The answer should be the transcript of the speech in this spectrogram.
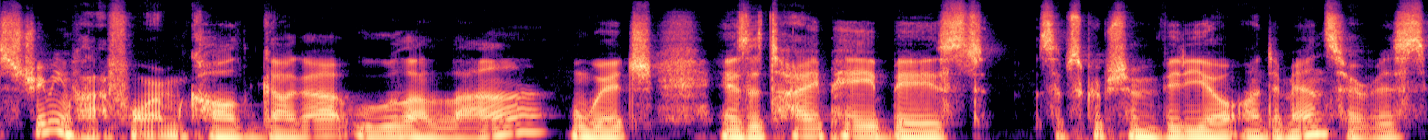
streaming platform called Gaga Ooh La La, which is a Taipei based subscription video on demand service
